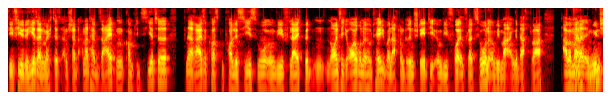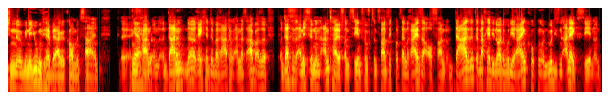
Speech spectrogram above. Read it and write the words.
wie viel du hier sein möchtest, anstatt anderthalb Seiten komplizierte ne, Reisekosten-Policies, wo irgendwie vielleicht mit 90 Euro eine Hotelübernachtung drin steht, die irgendwie vor Inflation irgendwie mal angedacht war, aber man ja. dann in München irgendwie eine Jugendherberge kaum bezahlen ja. kann und, und dann ja. ne, rechnet die Beratung anders ab. Also, und das ist eigentlich für einen Anteil von 10, 15, 20 Prozent Reiseaufwand. Und da sind dann nachher die Leute, wo die reingucken und nur diesen Annex sehen und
